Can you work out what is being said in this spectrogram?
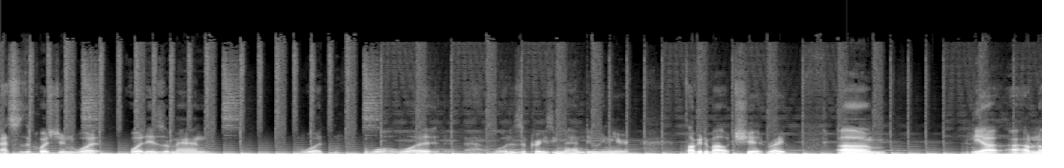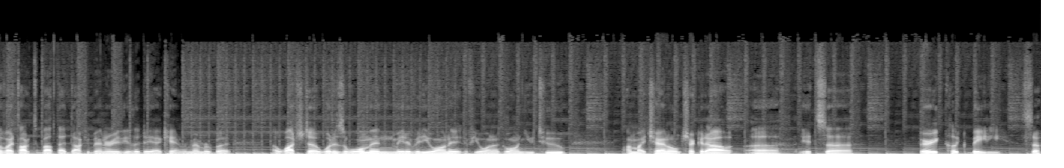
asks the question what what is a man? What what what what is a crazy man doing here? Talking about shit, right? Um yeah, I, I don't know if I talked about that documentary the other day. I can't remember, but I watched uh, What is a Woman, made a video on it. If you want to go on YouTube on my channel, and check it out. Uh, it's uh, very clickbaity, so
